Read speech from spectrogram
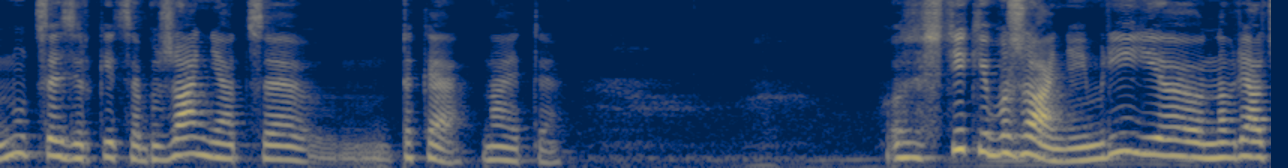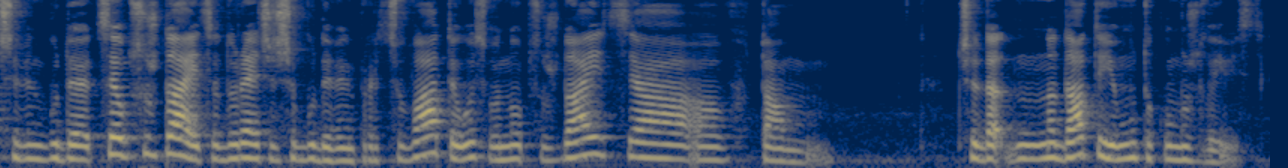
ну, це зірки, це бажання, це таке, знаєте, е, стільки бажання і мрії, навряд чи він буде. Це обсуждається, до речі, чи буде він працювати. Ось воно обсуждається там, чи надати йому таку можливість.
